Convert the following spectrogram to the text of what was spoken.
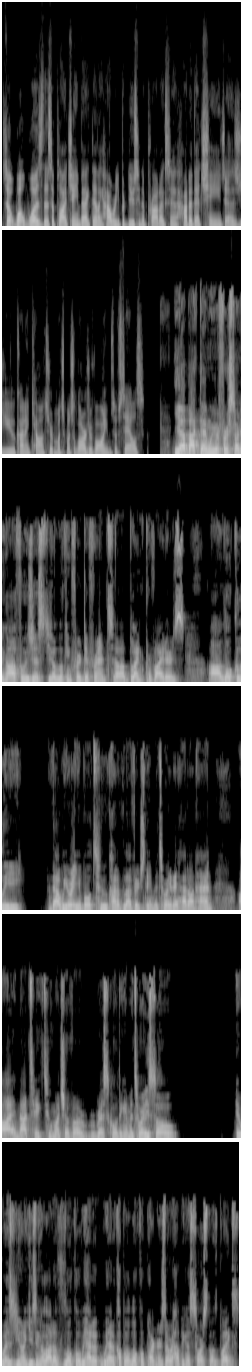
So, what was the supply chain back then? Like, how were you producing the products, and how did that change as you kind of encountered much, much larger volumes of sales? Yeah, back then we were first starting off. It was just you know looking for different uh, blank providers uh, locally that we were able to kind of leverage the inventory they had on hand uh, and not take too much of a risk holding inventory. So it was you know using a lot of local. We had a, we had a couple of local partners that were helping us source those blanks.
